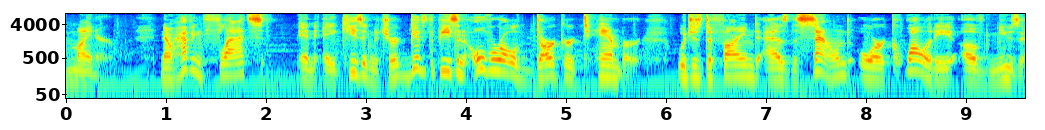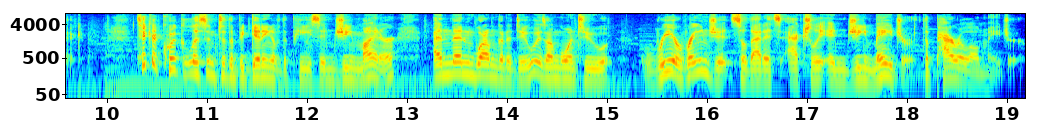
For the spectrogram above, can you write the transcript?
minor. Now having flats in a key signature gives the piece an overall darker timbre, which is defined as the sound or quality of music. Take a quick listen to the beginning of the piece in G minor, and then what I'm going to do is I'm going to rearrange it so that it's actually in G major, the parallel major.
